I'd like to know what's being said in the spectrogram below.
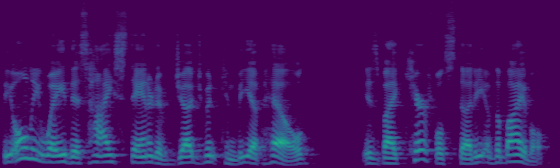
The only way this high standard of judgment can be upheld is by careful study of the Bible,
